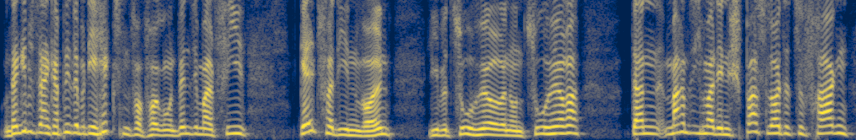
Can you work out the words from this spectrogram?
Und dann gibt es ein Kapitel über die Hexenverfolgung. Und wenn Sie mal viel Geld verdienen wollen, liebe Zuhörerinnen und Zuhörer, dann machen Sie sich mal den Spaß, Leute zu fragen,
